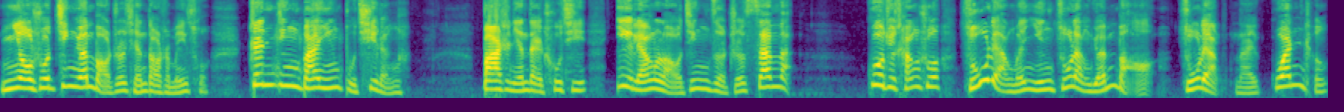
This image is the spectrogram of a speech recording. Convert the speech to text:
你要说金元宝值钱，倒是没错，真金白银不欺人啊。八十年代初期，一两老金子值三万。过去常说足两纹银，足两元宝，足两乃官称，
